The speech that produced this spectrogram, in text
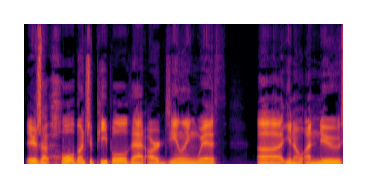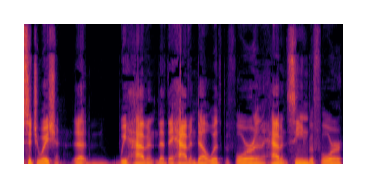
there's a whole bunch of people that are dealing with, uh, you know, a new situation that we haven't, that they haven't dealt with before and they haven't seen before,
